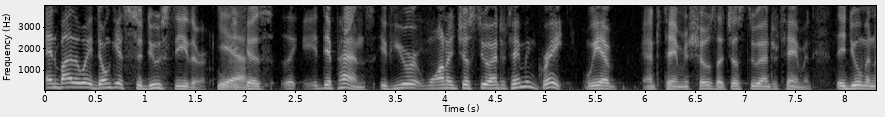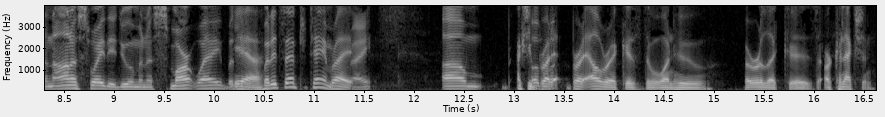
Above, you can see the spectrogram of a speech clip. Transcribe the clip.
And by the way, don't get seduced either. Yeah. Because it depends. If you want to just do entertainment, great. We have entertainment shows that just do entertainment. They do them in an honest way. They do them in a smart way. But Yeah. but it's entertainment, Right. right? Um, Actually, But- Brett, Brett Ehrlich is the one who Ehrlich is our connection.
